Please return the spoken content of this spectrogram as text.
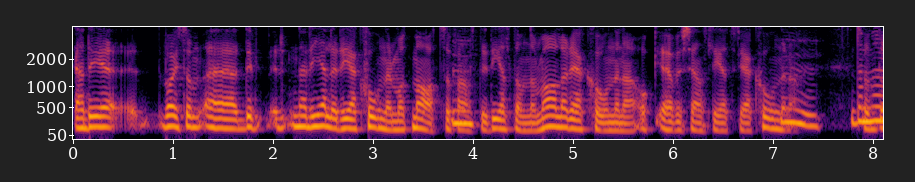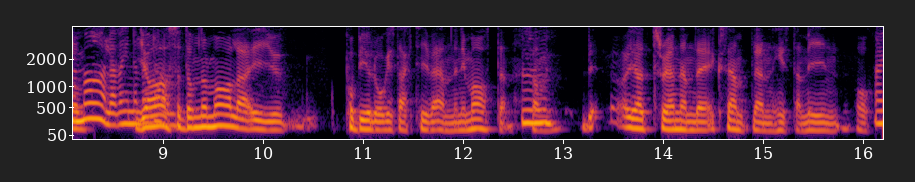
Ja, det var ju som, eh, det, när det gäller reaktioner mot mat så fanns det dels de normala reaktionerna och överkänslighetsreaktionerna. De Så de- normala, vad innebär Ja, de? alltså de normala är ju på biologiskt aktiva ämnen i maten. Som, och jag tror jag nämnde exemplen histamin och Ja,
